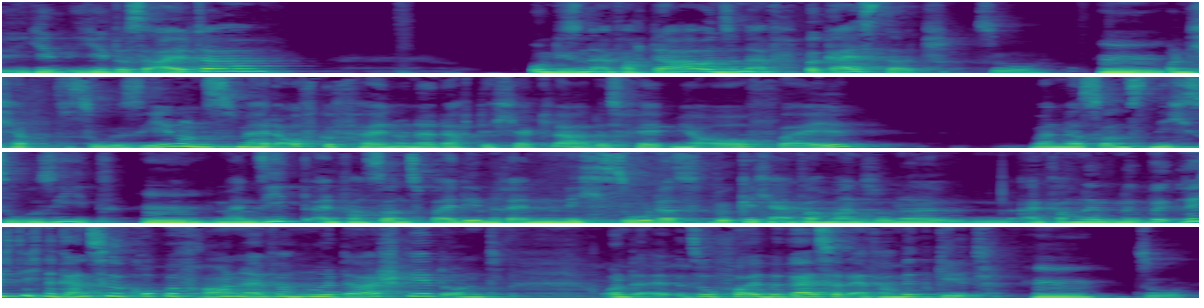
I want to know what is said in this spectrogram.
jedes Alter. Und die sind einfach da und sind einfach begeistert. So. Mhm. Und ich habe das so gesehen und es ist mir halt aufgefallen. Und da dachte ich, ja klar, das fällt mir auf, weil man das sonst nicht so sieht. Mhm. Man sieht einfach sonst bei den Rennen nicht so, dass wirklich einfach mal so eine, einfach eine, eine richtig eine ganze Gruppe Frauen einfach nur dasteht und, und so voll begeistert einfach mitgeht. Mhm. So.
